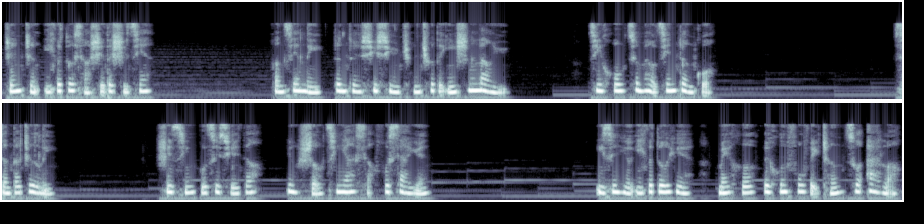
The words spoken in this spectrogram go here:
整整一个多小时的时间，房间里断断续续传出的淫声浪语，几乎就没有间断过。想到这里，诗情不自觉的用手轻压小腹下缘，已经有一个多月没和未婚夫伟成做爱了，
